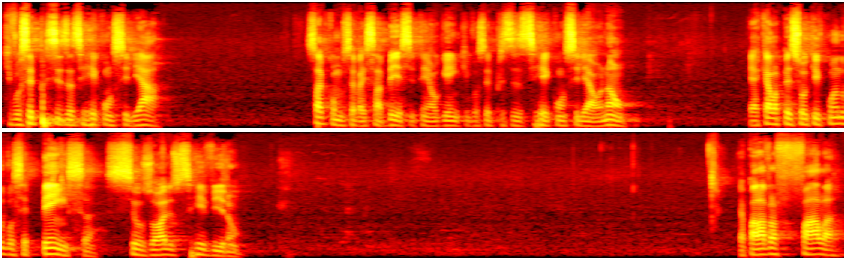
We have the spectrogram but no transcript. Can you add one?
que você precisa se reconciliar? Sabe como você vai saber se tem alguém que você precisa se reconciliar ou não? É aquela pessoa que quando você pensa, seus olhos se reviram. E a palavra fala,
